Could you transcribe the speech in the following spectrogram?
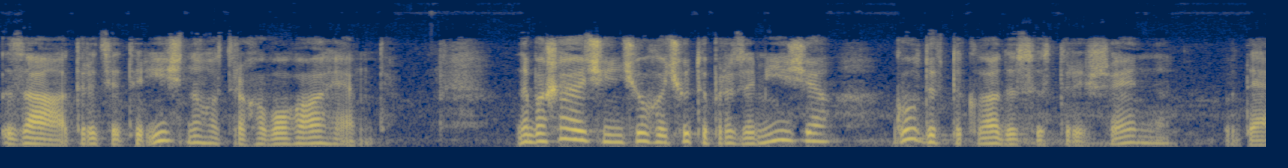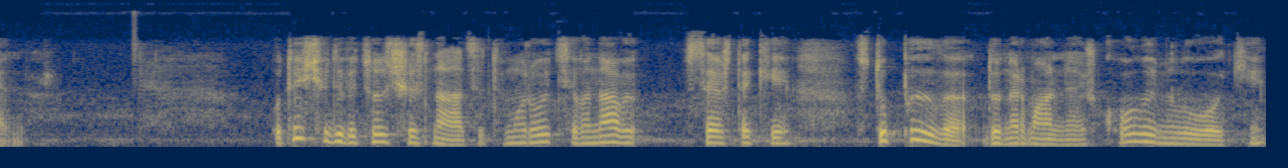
за 30-річного страхового агента. Не бажаючи нічого чути про заміжжя, Голди втекла до сестри Шейна в Денвер. У 1916 році вона все ж таки вступила до нормальної школи Мілуокі,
